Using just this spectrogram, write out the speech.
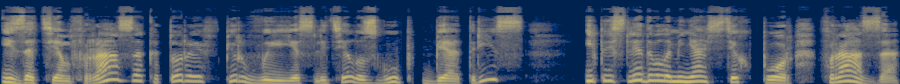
И затем фраза, которая впервые слетела с губ Беатрис и преследовала меня с тех пор. Фраза,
